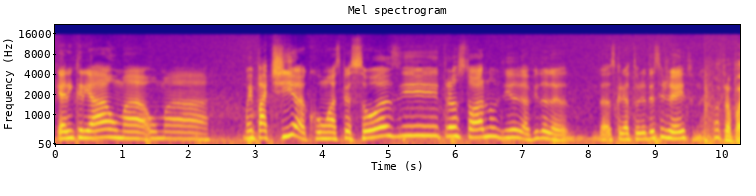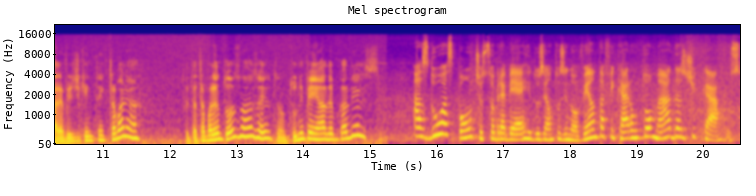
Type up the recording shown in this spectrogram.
querem criar uma, uma, uma empatia com as pessoas e transtornam a vida da, das criaturas desse jeito, né? Atrapalha a vida de quem tem que trabalhar. Está trabalhando todos nós aí, estão tudo empenhado aí por causa deles. As duas pontes sobre a BR-290 ficaram tomadas de carros.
